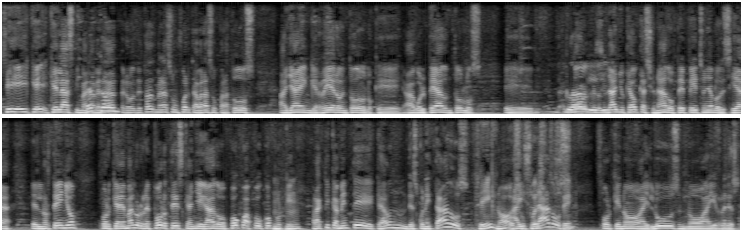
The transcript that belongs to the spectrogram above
Sí, qué, qué lástima, la verdad, pero de todas maneras un fuerte abrazo para todos allá en Guerrero, en todo lo que ha golpeado, en todos los eh, todo el daño que ha ocasionado Pepe Edson, ya lo decía el norteño, porque además los reportes que han llegado poco a poco, porque prácticamente quedaron desconectados, ¿no? aislados, supuesto, porque no hay luz, no hay redes,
